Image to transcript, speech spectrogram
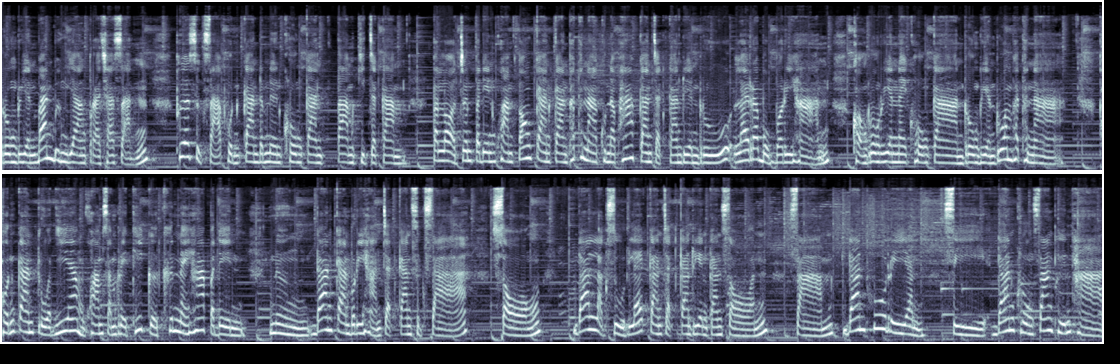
โรงเรียนบ้านบึงยางประชาสรรค์เพื่อศึกษาผลการดำเนินโครงการตามกิจกรรม ตลอดจนประเด็นความต้องการการพัฒนาคุณภาพการจัดการเรียนรู้และระบบบริหาร ของโรงเรียนในโครงการโรงเรียนร่วมพัฒนา ผลการตรวจเยี่ยมความสำเร็จที่เกิดขึ้นใน 5 ประเด็น 1. ด้านการบริหารจัดการศึกษา 2. ด้านหลักสูตรและการจัดการเรียนการสอน 3. ด้านผู้เรียน 4. ด้านโครงสร้างพื้นฐาน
